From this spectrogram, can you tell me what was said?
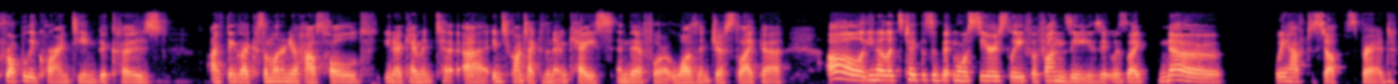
properly quarantine because. I think like someone in your household, you know, came into uh, into contact with a known case, and therefore it wasn't just like a, oh, you know, let's take this a bit more seriously for funsies. It was like, no, we have to stop the spread.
